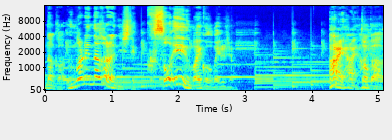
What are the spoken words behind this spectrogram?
なんか生まれながらにしてクソ絵うまい子とかいるじゃん。はいはいはい。とか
